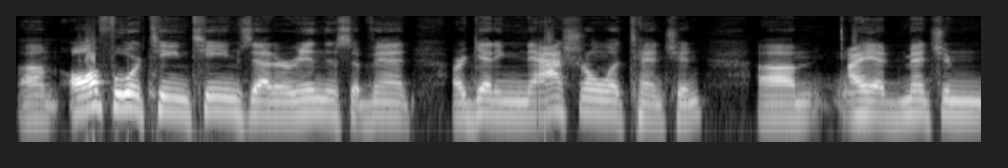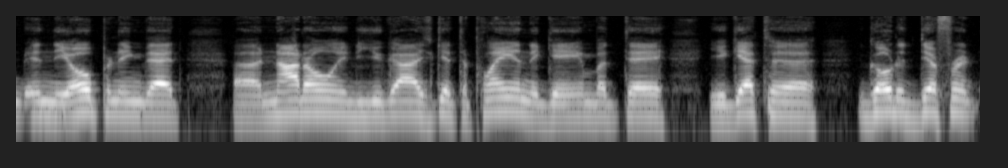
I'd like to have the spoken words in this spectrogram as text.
um, all 14 teams that are in this event are getting national attention. Um, I had mentioned in the opening that uh, not only do you guys get to play in the game, but they, you get to go to different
